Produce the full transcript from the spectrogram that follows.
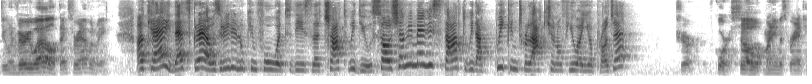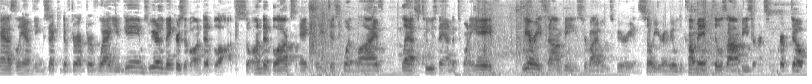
Doing very well. Thanks for having me. Okay, that's great. I was really looking forward to this uh, chat with you. So, shall we maybe start with a quick introduction of you and your project? Sure, of course. So, my name is Grant Haseley. I'm the executive director of Wagyu Games. We are the makers of Undead Blocks. So, Undead Blocks actually just went live last Tuesday on the 28th we are a zombie survival experience. So you're going to be able to come in, kill zombies, earn some crypto.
